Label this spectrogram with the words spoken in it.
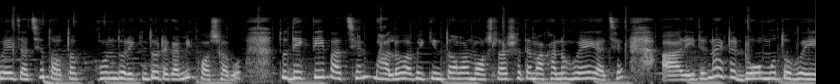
হয়ে যাচ্ছে, ততক্ষণ ধরে কিন্তু ওটাকে আমি কষাবো। তো দেখতেই পাচ্ছেন, ভালোভাবে কিন্তু আমার মশলার সাথে মাখানো হয়ে গেছে। আর এটা না একটা ডো মতো হয়ে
